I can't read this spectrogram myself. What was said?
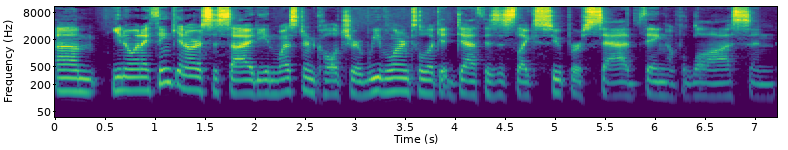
Um, you know, and I think in our society, in Western culture, we've learned to look at death as this like super sad thing of loss and,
